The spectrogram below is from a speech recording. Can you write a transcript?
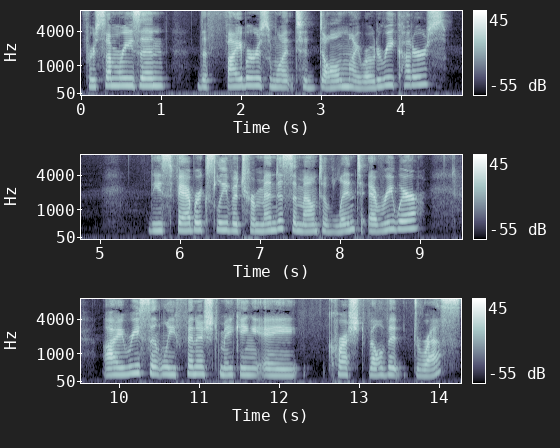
for some reason the fibers want to dull my rotary cutters. These fabrics leave a tremendous amount of lint everywhere. I recently finished making a crushed velvet dress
